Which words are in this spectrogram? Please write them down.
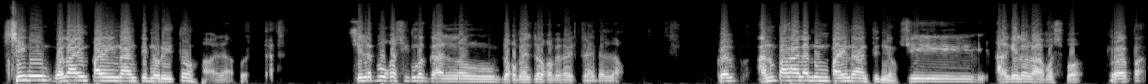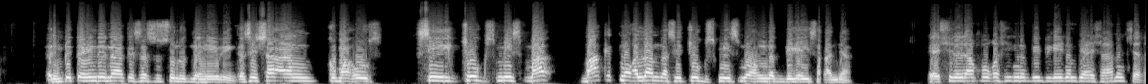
Sino, wala yung paninante mo rito. Ah, Wala po. Sila po kasi mag-ano ng dokumento kami kay driver lang. Well, anong pangalan ng paninante nyo? Si Angelo Ramos po. Well, pa, imbitahin din natin sa susunod na hearing. Kasi siya ang kumaus. Si Chugs mismo, ba- bakit mo alam na si Chugs mismo ang nagbigay sa kanya? Eh, sila lang po kasi yung nagbibigay ng biyahe sa amin, sir.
